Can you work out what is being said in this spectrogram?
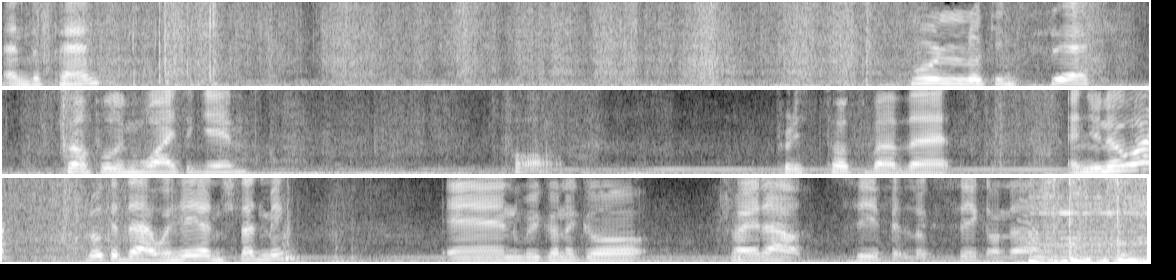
And the pants. Full looking sick. Purple and white again. Oh. Pretty stoked about that. And you know what? Look at that. We're here in Schladming. And we're gonna go try it out. See if it looks sick or not.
